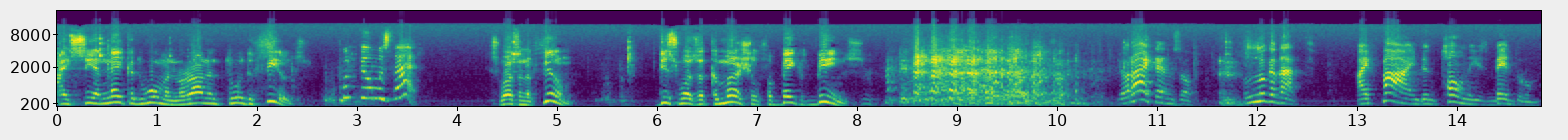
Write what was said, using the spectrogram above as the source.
I see a naked woman running through the fields. What film was that? This wasn't a film. This was a commercial for baked beans. You're right, Enzo. Look at that. I find in Tony's bedroom.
